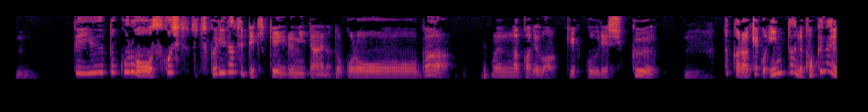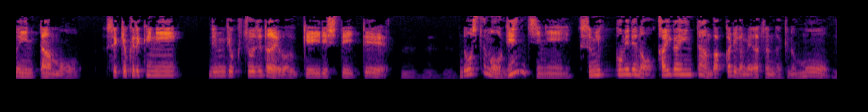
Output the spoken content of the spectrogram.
うんっていうところを少しずつ作り出せてきているみたいなところが、俺の中では結構嬉しく、うん。だから結構インターンで国内のインターンも積極的に事務局長時代は受け入れしていて、うんうんどうしても現地に住み込みでの海外インターンばっかりが目立つんだけども、うん。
